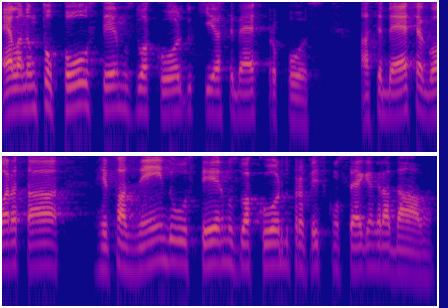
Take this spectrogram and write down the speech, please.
Ela não topou os termos do acordo que a CBF propôs. A CBF agora está refazendo os termos do acordo para ver se consegue agradá-la.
